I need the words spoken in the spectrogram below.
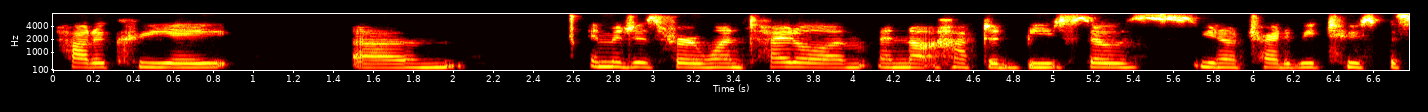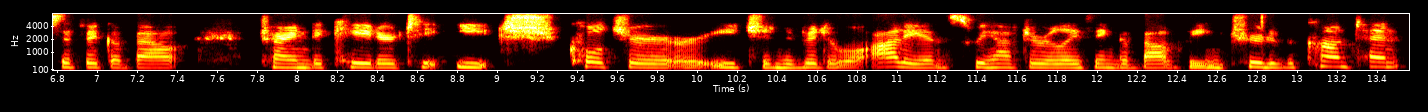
how to create um, images for one title and, and not have to be so you know try to be too specific about trying to cater to each culture or each individual audience. We have to really think about being true to the content.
